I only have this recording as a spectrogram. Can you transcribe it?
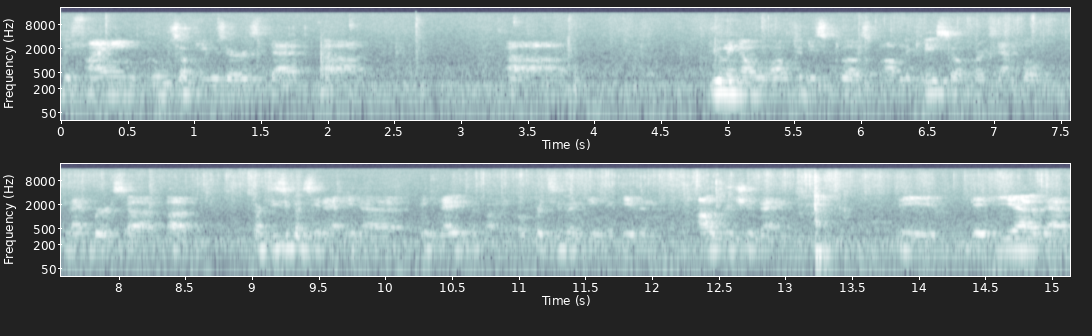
defining groups of users that uh, uh, you may not want to disclose publicly. So for example, members, of participants in, a, in, a, in editathon or participants in a given outreach event the, the idea that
